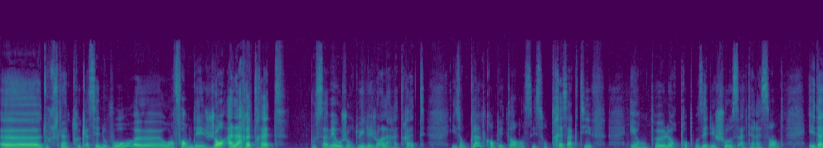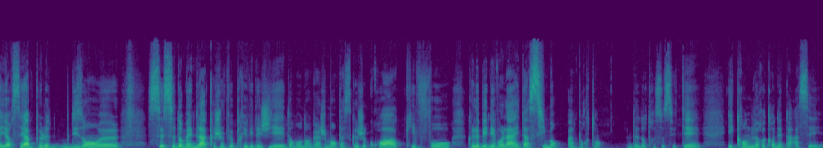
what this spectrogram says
donc, c'est un truc assez nouveau, où on forme des gens à la retraite vous savez, aujourd'hui, les gens à la retraite, ils ont plein de compétences, ils sont très actifs et on peut leur proposer des choses intéressantes. Et d'ailleurs, c'est un peu, le, disons, euh, c'est ce domaine-là que je veux privilégier dans mon engagement parce que je crois qu'il faut que le bénévolat est un ciment important de notre société et qu'on ne le reconnaît pas assez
